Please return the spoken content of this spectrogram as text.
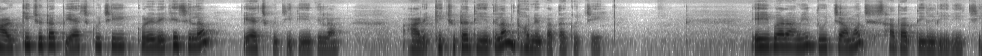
আর কিছুটা পেঁয়াজ কুচি করে রেখেছিলাম, পেঁয়াজ কুচি দিয়ে দিলাম। আর কিছুটা দিয়ে দিলাম ধনে পাতা কুচি। এইবার আমি দু চামচ সাদা তিল দিয়ে দিচ্ছি।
